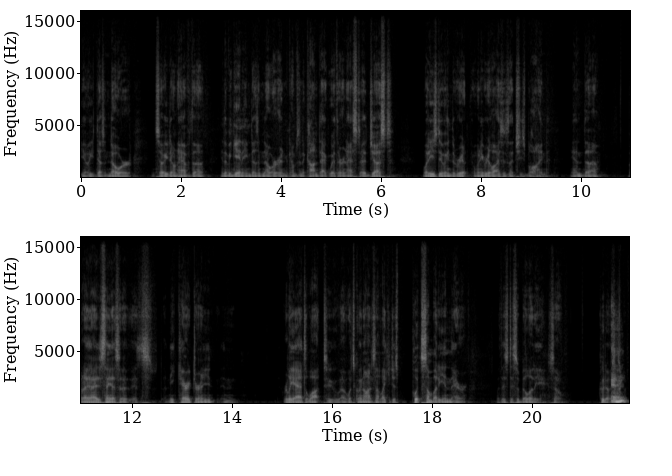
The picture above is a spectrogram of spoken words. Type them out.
you know he doesn't know her, and so you don't have the in the beginning doesn't know her and comes into contact with her and has to adjust what he's doing to re- when he realizes that she's blind, and uh, but I, I, just think it's a it's a neat character and, you, and really adds a lot to uh, what's going on. It's not like you just put somebody in there with this disability. So kudos. And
